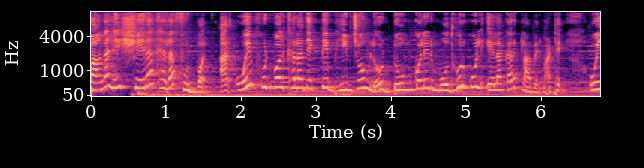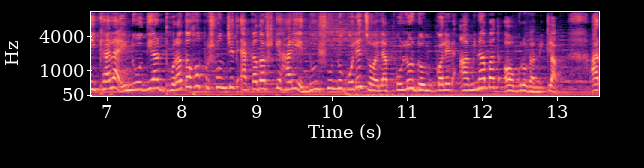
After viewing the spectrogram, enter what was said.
বাঙালির সেরা খেলা ফুটবল। আর ওই ফুটবল খেলা দেখতে ভিড় জমল ডোমকলের মধুরকুল এলাকার ক্লাবের মাঠে। ওই খেলায় নদিয়ার ধরাদহ প্রসঞ্জিত একাদশকে হারিয়ে দুই শূন্য গোলে জয়লাভ করল ডোমকলের আমিনাবাদ অগ্রগামী ক্লাব। আর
